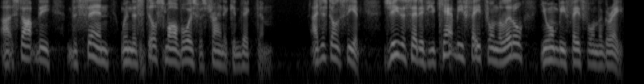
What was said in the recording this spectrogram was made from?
uh, stop the, the sin when the still small voice was trying to convict them. I just don't see it. Jesus said, if you can't be faithful in the little, you won't be faithful in the great.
